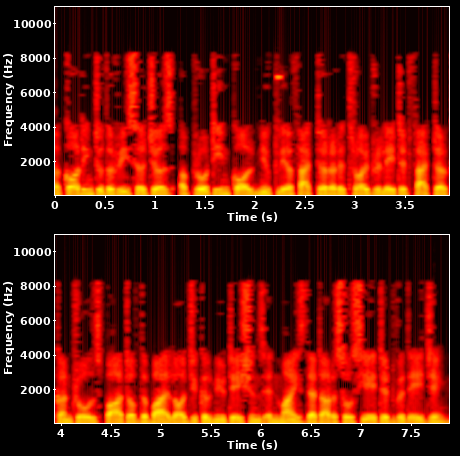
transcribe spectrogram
According to the researchers, a protein called nuclear factor erythroid-related factor controls part of the biological mutations in mice that are associated with aging.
